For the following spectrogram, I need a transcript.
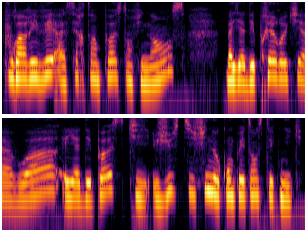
pour arriver à certains postes en finance. Bah, il y a des prérequis à avoir et il y a des postes qui justifient nos compétences techniques.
